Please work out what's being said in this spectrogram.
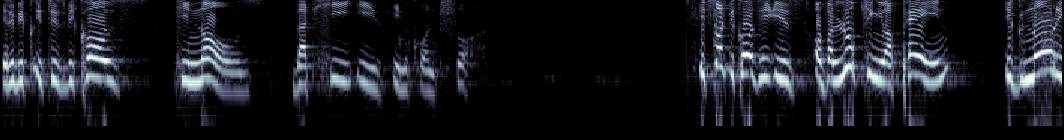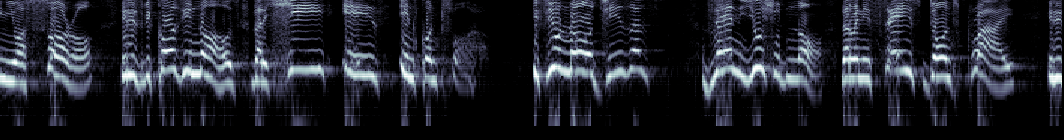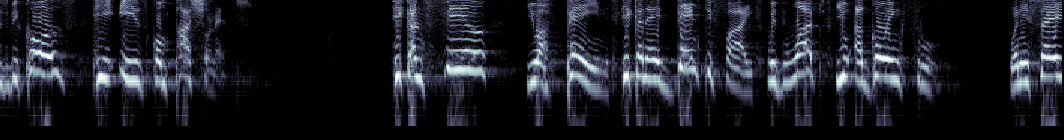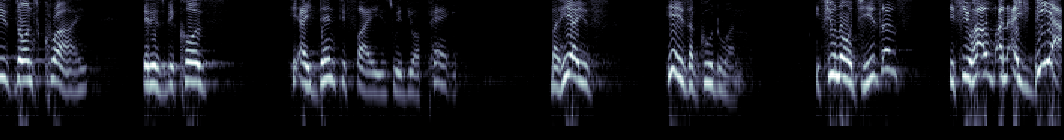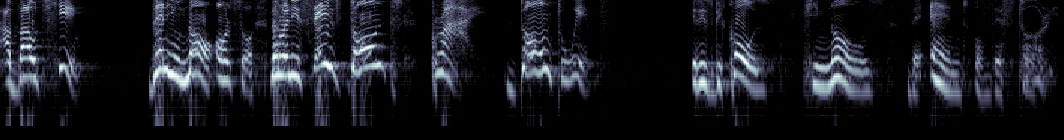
it is because he knows that he is in control. It's not because he is overlooking your pain, ignoring your sorrow. It is because he knows that he is in control. If you know Jesus, then you should know that when he says don't cry, it is because he is compassionate. He can feel your pain. He can identify with what you are going through. When he says, Don't cry, it is because he identifies with your pain. But here is, here is a good one. If you know Jesus, if you have an idea about him, then you know also that when he says, Don't cry, don't weep. It is because he knows the end of the story.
